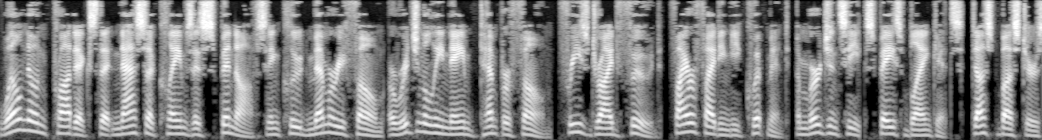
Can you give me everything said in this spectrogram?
Well-known products that NASA claims as spin-offs include memory foam originally named Temper foam, freeze-dried food, firefighting equipment, emergency space blankets, dustbusters,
